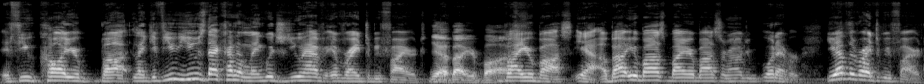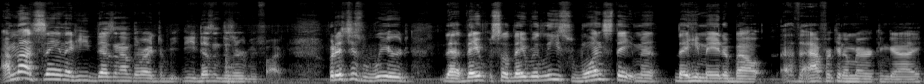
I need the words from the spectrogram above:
if you call your boss, like if you use that kind of language, you have a right to be fired. Yeah, about your boss. By your boss, yeah, about your boss, by your boss, around you, whatever. You have the right to be fired. I'm not saying that he doesn't have the right to be, he doesn't deserve to be fired, but it's just weird that they, so they released one statement that he made about the African American guy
